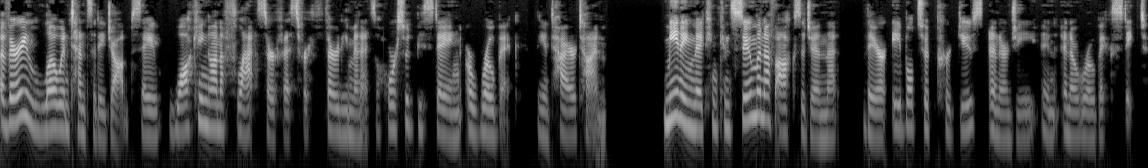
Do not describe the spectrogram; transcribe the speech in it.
a very low intensity job, say walking on a flat surface for 30 minutes, a horse would be staying aerobic the entire time, meaning they can consume enough oxygen that they are able to produce energy in an aerobic state.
